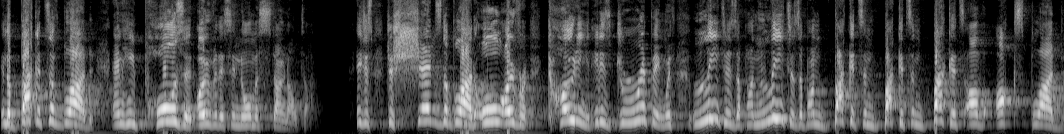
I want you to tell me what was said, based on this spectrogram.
in the buckets of blood and he pours it over this enormous stone altar. He just, just sheds the blood all over it, coating it. It is dripping with liters upon liters upon buckets and buckets and buckets of ox blood.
